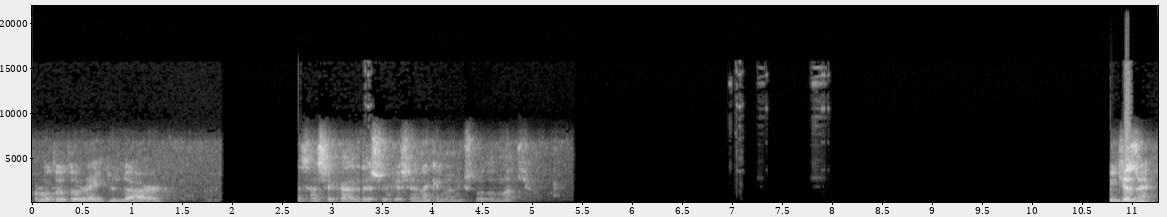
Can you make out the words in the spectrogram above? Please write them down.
πρώτο το regular. Θα σε καλέσω και σένα και να ανοίξω το δωμάτιο. Νοικιάζει.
